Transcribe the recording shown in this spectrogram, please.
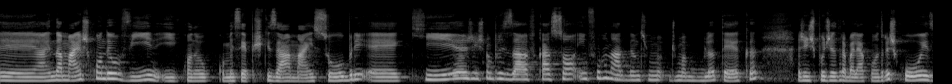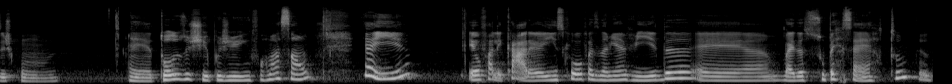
É, ainda mais quando eu vi e quando eu comecei a pesquisar mais sobre, é que a gente não precisava ficar só enfurnado dentro de uma biblioteca. A gente podia trabalhar com outras coisas, com é, todos os tipos de informação. E aí eu falei, cara, é isso que eu vou fazer na minha vida, é... vai dar super certo, eu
